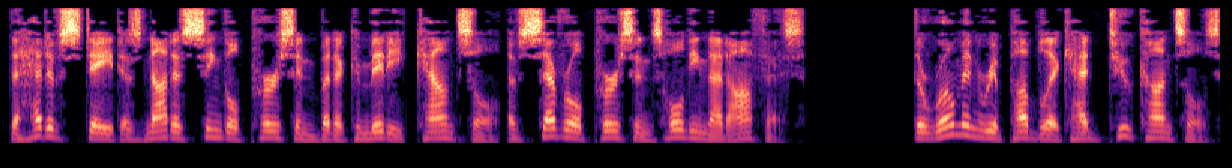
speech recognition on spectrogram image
the head of state is not a single person but a committee council of several persons holding that office. The Roman Republic had two consuls,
